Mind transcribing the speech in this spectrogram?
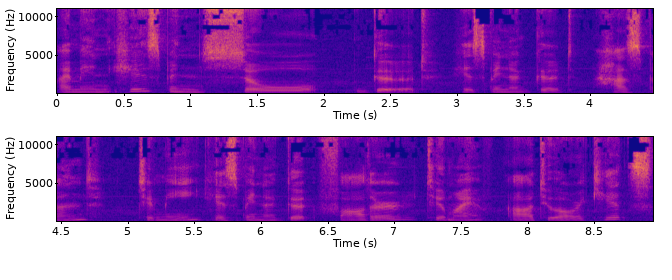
i mean he's been so good he's been a good husband to me he's been a good father to my uh, to our kids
